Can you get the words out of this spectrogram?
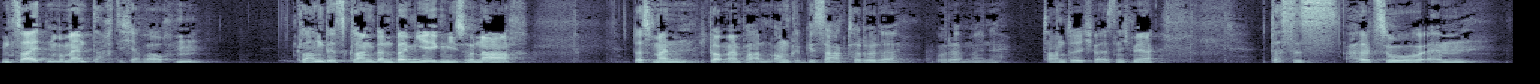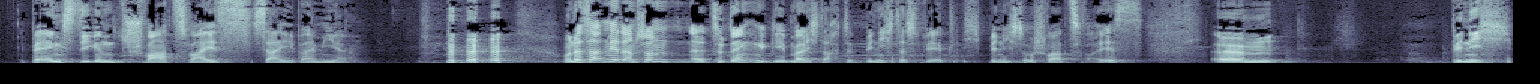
im zweiten Moment dachte ich aber auch, hm, klang das klang dann bei mir irgendwie so nach, dass mein, ich glaube, mein Patenonkel gesagt hat oder, oder meine Tante, ich weiß nicht mehr, dass es halt so ähm, beängstigend schwarz-weiß sei bei mir. und das hat mir dann schon äh, zu denken gegeben, weil ich dachte, bin ich das wirklich? Bin ich so schwarz-weiß? Ähm, bin ich,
